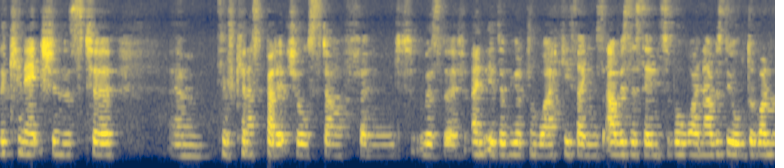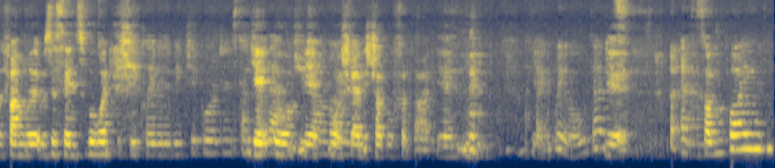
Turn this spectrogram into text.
the connections to um, to kind of spiritual stuff and was the into the weird and wacky things. I was the sensible one. I was the older one in the family that was the sensible one. Does she play with the Ouija board and stuff Yeah, like that? oh, yeah. Oh, she got into trouble for that. Yeah. Mhm. I think we all did. Yeah. At some point.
